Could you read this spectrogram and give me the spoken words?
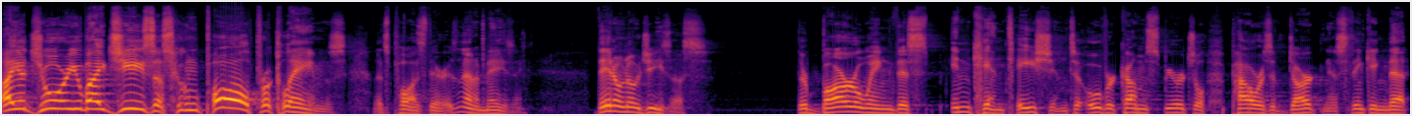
I adjure you by Jesus, whom Paul proclaims. Let's pause there. Isn't that amazing? They don't know Jesus. They're borrowing this incantation to overcome spiritual powers of darkness, thinking that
